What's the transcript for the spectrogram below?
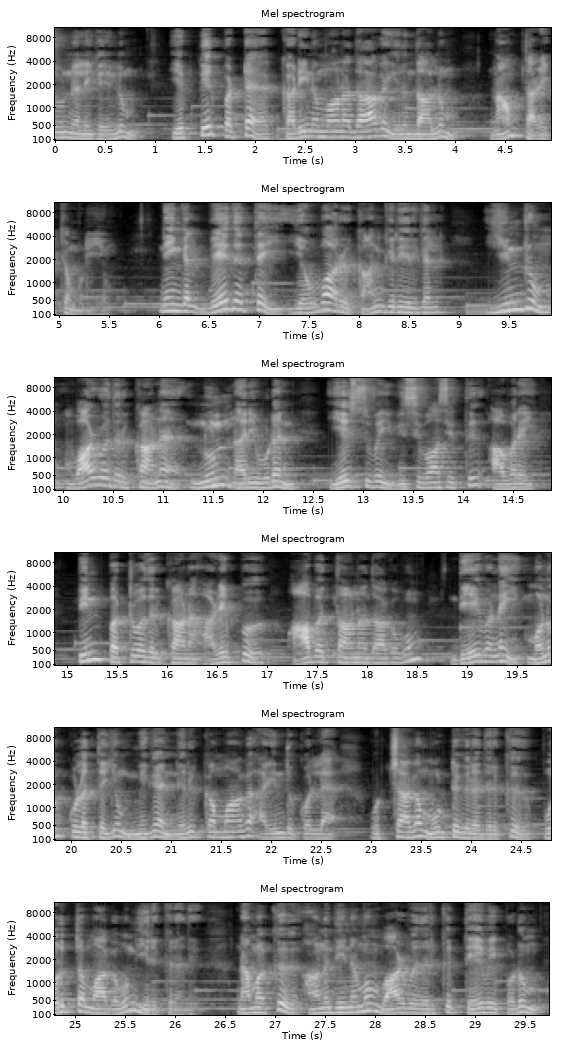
சூழ்நிலைகளிலும் எப்பேற்பட்ட கடினமானதாக இருந்தாலும் நாம் தழைக்க முடியும். நீங்கள் வேதத்தை எவ்வாறு காண்கிறீர்கள்? இன்றும் வாழ்வதற்கான நுண் அறிவுடன் இயேசுவை விசுவாசித்து அவரை பின்பற்றுவதற்கான அழைப்பு ஆபத்தானதாகவும் தேவனை மனுக்குலத்தையும் மிக நெருக்கமாக அறிந்து கொள்ள உற்சாகம் மூட்டுகிறதற்கு பொருத்தமாகவும் இருக்கிறது. நமக்கு அனுதினமும் வாழ்வதற்கு தேவைப்படும்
